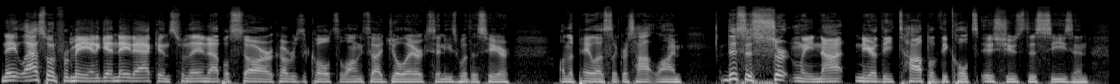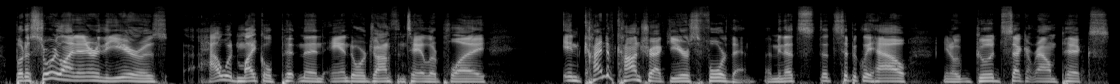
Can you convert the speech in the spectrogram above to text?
Nate, last one for me, and again, Nate Atkins from the Indianapolis Star covers the Colts alongside Joel Erickson. He's with us here on the Payless Liquors Hotline. This is certainly not near the top of the Colts' issues this season, but a storyline entering the year is how would Michael Pittman and or Jonathan Taylor play in kind of contract years for them? I mean, that's that's typically how you know good second round picks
